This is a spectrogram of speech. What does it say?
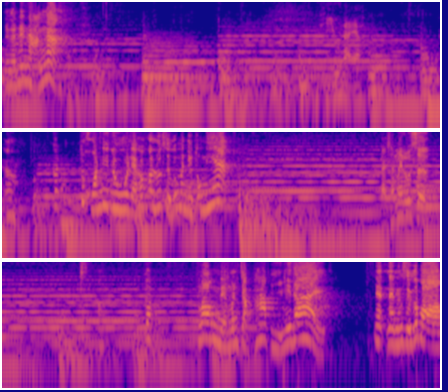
อย่างนั้นในหนังอะผีอยู่ไหนอะเอ้าก็ทุกคนที่ดูเนี่ยเขาก็รู้สึกว่ามันอยู่ตรงเนี้ย แต่ฉันไม่รู้สึก ก็กล้องเนี่ยมันจับภาพผีไม่ได้ เนี่ยในหนังสือก็บอก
